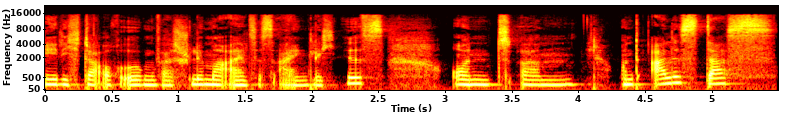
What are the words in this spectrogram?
rede ich da auch irgendwas schlimmer, als es eigentlich ist? Und, ähm, und alles das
